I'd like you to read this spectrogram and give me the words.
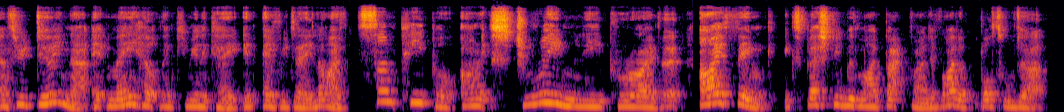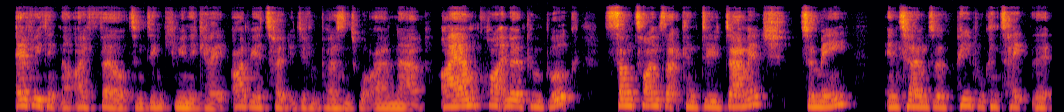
And through doing that, it may help them communicate in everyday life. Some people are extremely private. I think, especially with my background, if I'd have bottled up everything that I felt and didn't communicate, I'd be a totally different person to what I am now. I am quite an open book. Sometimes that can do damage to me in terms of people can take the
